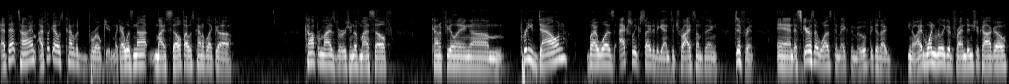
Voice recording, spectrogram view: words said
at that time. I feel like I was kind of like broken. Like I was not myself. I was kind of like a compromised version of myself. Kind of feeling um, pretty down, but I was actually excited again to try something different. And as scared as I was to make the move, because I, you know, I had one really good friend in Chicago,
